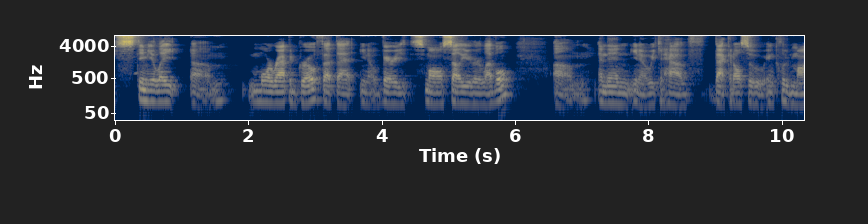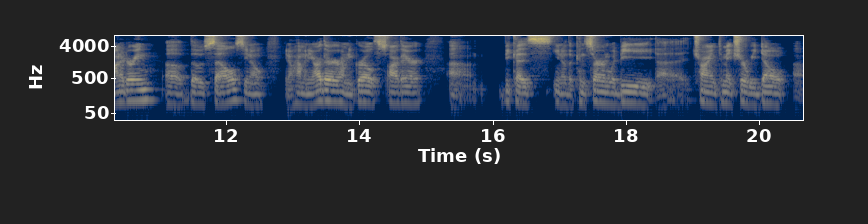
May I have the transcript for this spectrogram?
stimulate um, more rapid growth at that you know very small cellular level um, and then you know we could have that could also include monitoring of those cells you know you know how many are there how many growths are there um, because you know the concern would be uh, trying to make sure we don't uh,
